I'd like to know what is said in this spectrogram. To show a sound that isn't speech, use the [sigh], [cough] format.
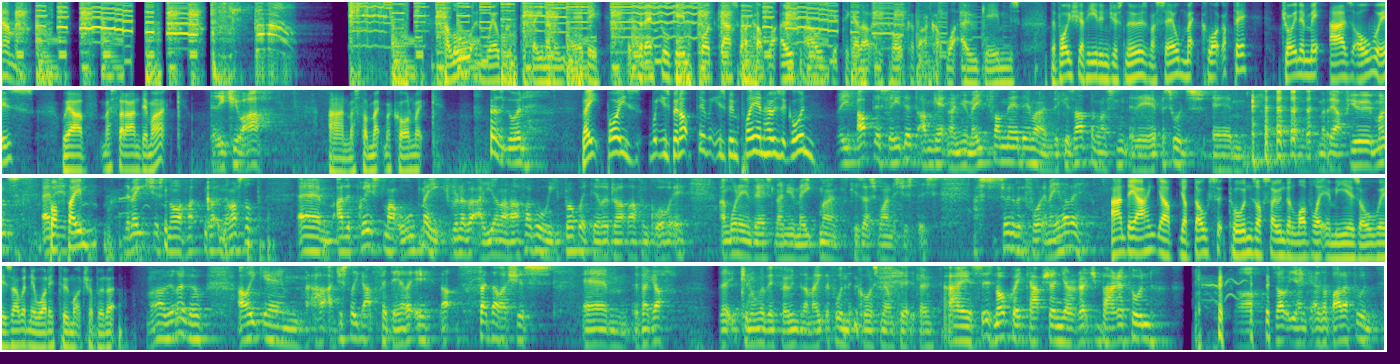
jam. Hello and welcome to Dynamite Eddie. It's the Retro Games podcast where a couple of OW pals get together and talk about a couple of OW games. The voice you're hearing just now is myself, Mick Clockerty. Joining me, as always, we have Mr. Andy Mack Konnichiwa. and Mr. Mick McCormick. How's it going? Right, boys, what you've been up to, what you've been playing, how's it going? Right, I've decided I'm getting a new mic from Neddy man because I've been listening to the episodes um, [laughs] maybe a few months. First time? The, the mic's just not cutting the mustard. Um, I replaced my old mic around about a year and a half ago. You could probably tell a drop off in quality. I'm going to invest in a new mic, man, because this one is just it's. I sound about 40 mile away. Andy, I think your, your dulcet tones are sounding lovely to me as always. I wouldn't worry too much about it. I really will. I like. Um, I, I just like that fidelity, that fidelicious um, vigour that can only be found in a microphone that costs me on thirty pound. Aye, it's, it's not quite capturing your rich baritone. [laughs] Oh, is that what you think? As a baritone.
